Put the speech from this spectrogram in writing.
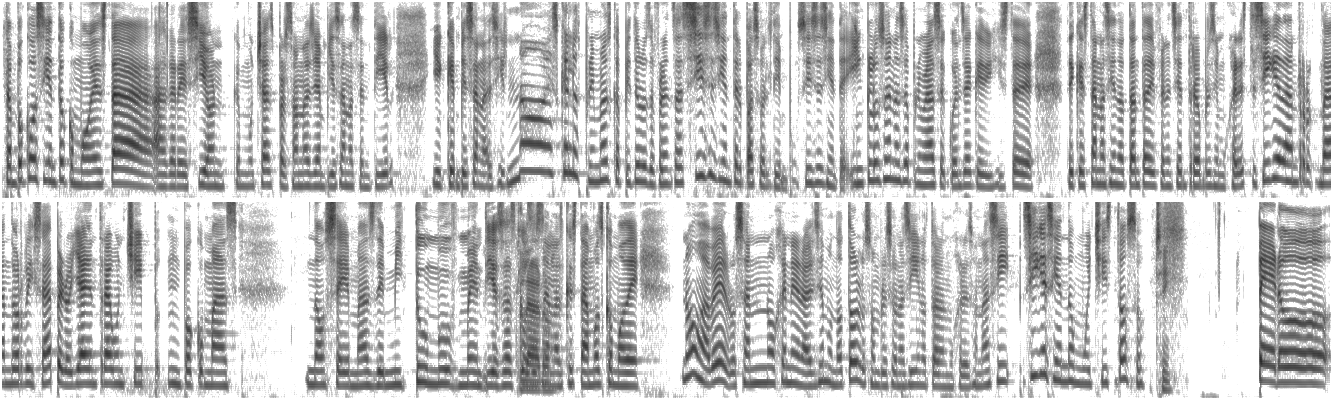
tampoco siento como esta agresión que muchas personas ya empiezan a sentir y que empiezan a decir, no, es que los primeros capítulos de Friends sí se siente el paso del tiempo, sí se siente. Incluso en esa primera secuencia que dijiste de, de que están haciendo tanta diferencia entre hombres y mujeres, te sigue dan- dando risa, pero ya entra un chip un poco más no sé, más de Me Too Movement y esas cosas Claro. en las que estamos como de, no, a ver, o sea, no generalicemos, no todos los hombres son así, no todas las mujeres son así. Sigue siendo muy chistoso. Sí. Pero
